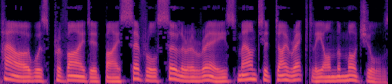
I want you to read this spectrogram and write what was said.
Power was provided by several solar arrays mounted directly on the modules.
